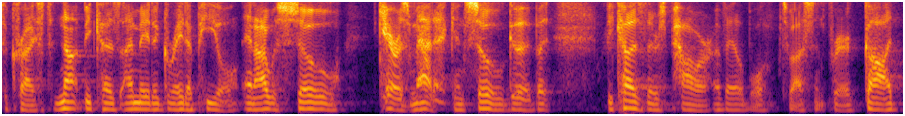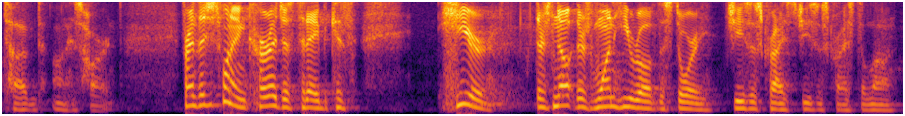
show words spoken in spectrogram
to Christ, not because I made a great appeal and I was so charismatic and so good, but because there's power available to us in prayer. God tugged on his heart. Friends, I just want to encourage us today because here, there's, no, there's one hero of the story Jesus Christ, Jesus Christ alone.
